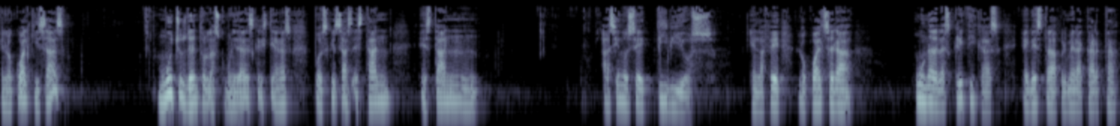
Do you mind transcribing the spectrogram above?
en lo cual quizás muchos dentro de las comunidades cristianas, pues quizás están, están haciéndose tibios en la fe, lo cual será una de las críticas en esta primera carta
